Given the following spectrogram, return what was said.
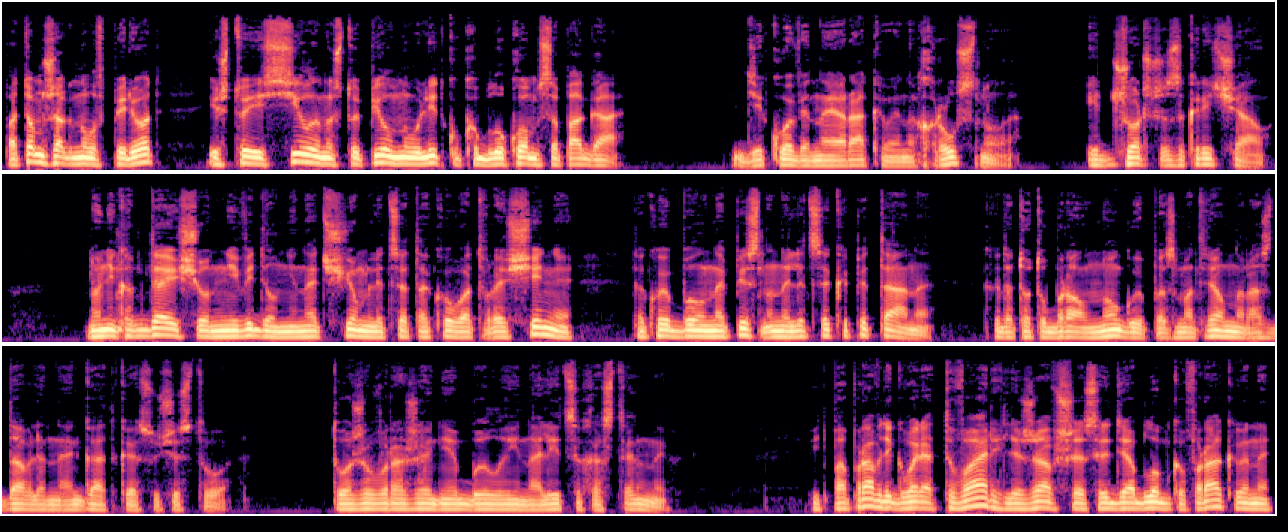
Потом шагнул вперед и, что из силы, наступил на улитку каблуком сапога. Диковинная раковина хрустнула, и Джордж закричал. Но никогда еще он не видел ни на чьем лице такого отвращения, какое было написано на лице капитана, когда тот убрал ногу и посмотрел на раздавленное гадкое существо. То же выражение было и на лицах остальных. Ведь, по правде говоря, тварь, лежавшая среди обломков раковины,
